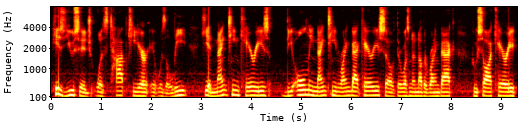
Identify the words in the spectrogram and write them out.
His usage was top tier, it was elite. He had 19 carries, the only 19 running back carries, so there wasn't another running back who saw a carry.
